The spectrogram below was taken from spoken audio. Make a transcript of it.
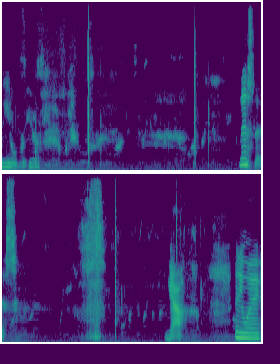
weed over here? Is this? Yeah. Anyway,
